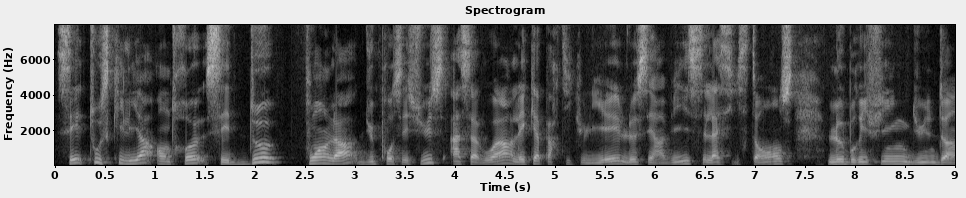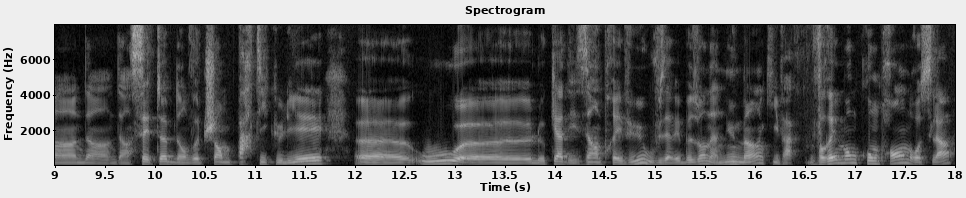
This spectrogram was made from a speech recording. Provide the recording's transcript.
c'est tout ce qu'il y a entre ces deux point-là du processus, à savoir les cas particuliers, le service, l'assistance, le briefing d'un setup dans votre chambre particulier, euh, ou euh, le cas des imprévus, où vous avez besoin d'un humain qui va vraiment comprendre cela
